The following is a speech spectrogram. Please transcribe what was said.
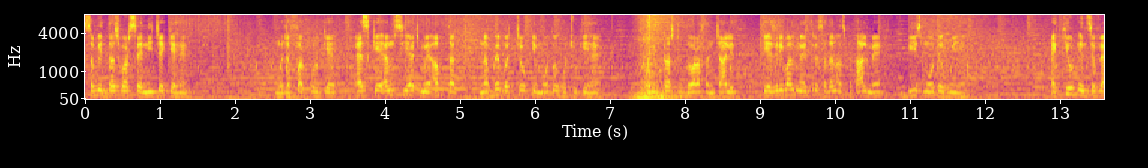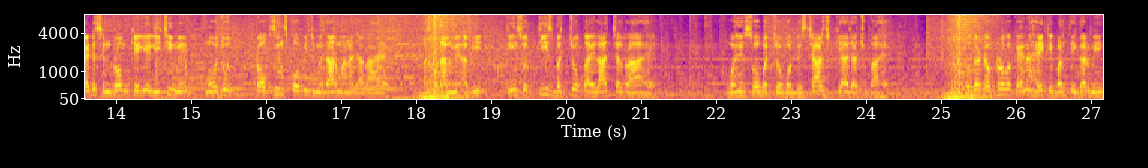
सभी 10 वर्ष से नीचे के हैं। मुजफ्फरपुर के एस के एम सी एच में अब तक 90 बच्चों की मौतें हो चुकी हैं। वहीं ट्रस्ट द्वारा संचालित केजरीवाल मैत्री सदन अस्पताल में 20 मौतें हुई हैं। एक्यूट इंसेफ्लाइटिस सिंड्रोम के लिए लीची में मौजूद टॉक्सिन्स को भी जिम्मेदार माना जा रहा है। अस्पताल में अभी 330 बच्चों का इलाज चल रहा है। वहीं 100 बच्चों को डिस्चार्ज किया जा चुका है। उधर डॉक्टरों का कहना है कि बढ़ती गर्मी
